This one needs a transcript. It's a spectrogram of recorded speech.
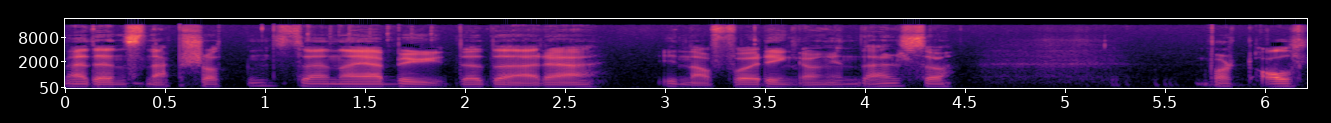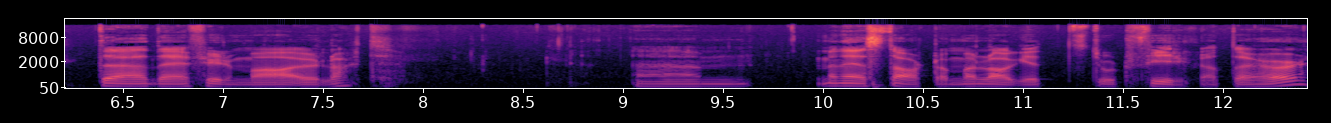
med den snapshoten. Så når jeg bygde det der innafor inngangen der, så ble alt eh, det jeg filma, ødelagt. Um, men jeg starta med å lage et stort firkanta høl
